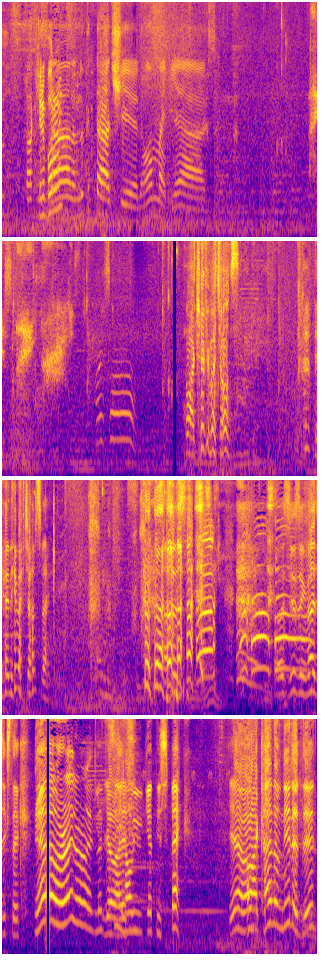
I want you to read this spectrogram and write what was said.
you? Fucking can you borrow me? Look at that shit! Oh my god! Nice, nice. Nice! Oh, I gave you my jumps! yeah, I need my jumps back. I, was, I was using magic stick. Yeah, alright, alright. Let's Yo, see I- how you get this back. Yeah, well, I kind of need it, dude.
